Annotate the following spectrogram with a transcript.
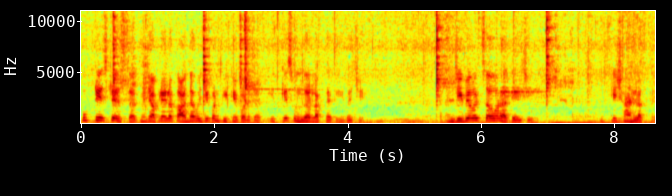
खूप टेस्टी असतात. म्हणजे आपल्याला कांदा भजी पण फिके पडतात. इतके सुंदर लागतात ही भजी. आणि जिभेवर चव राहते याची इतकी छान लागतात.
